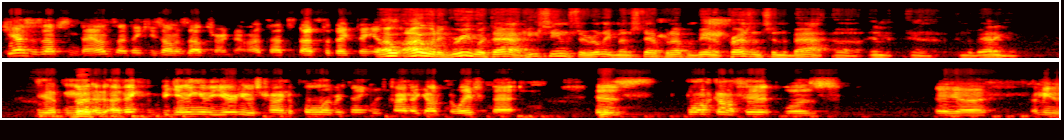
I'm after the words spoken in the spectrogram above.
he has his ups and downs. I think he's on his ups right now. That's that's, that's the big thing. I, I, would agree with that. He seems to really been stepping up and being a presence in the bat uh, in uh, in the batting. Yep, but, I think the beginning of the year he was trying to pull everything. We've kind of gotten away from that. His walk off hit was a, uh, I mean,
